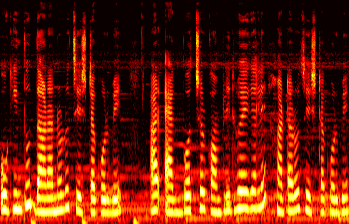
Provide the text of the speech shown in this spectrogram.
ও কিন্তু দাঁড়ানোরও চেষ্টা করবে। আর এক বছর কমপ্লিট হয়ে গেলে হাঁটারও চেষ্টা করবে।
